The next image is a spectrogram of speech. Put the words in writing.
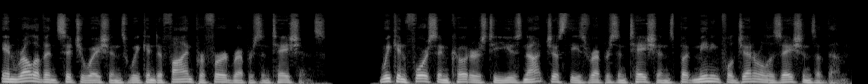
In relevant situations, we can define preferred representations. We can force encoders to use not just these representations but meaningful generalizations of them,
